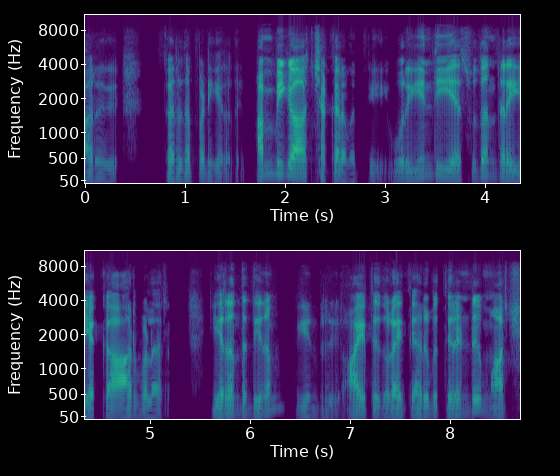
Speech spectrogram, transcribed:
ஆறு கருதப்படுகிறது. அம்பிகா சக்கரவர்த்தி ஒரு இந்திய சுதந்திர இயக்க ஆர்வலர். இறந்த தினம் இன்று ஆயிரத்தி தொள்ளாயிரத்தி அறுபத்தி ரெண்டு மார்ச்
